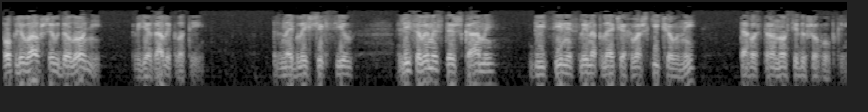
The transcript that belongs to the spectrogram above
поплювавши в долоні, в'язали плоти. З найближчих сіл лісовими стежками бійці несли на плечах важкі човни та гостроносі душогубки.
